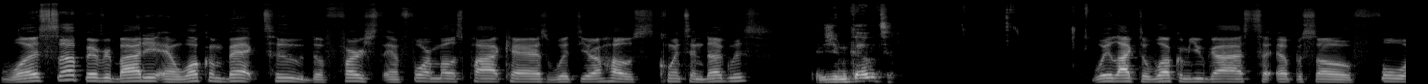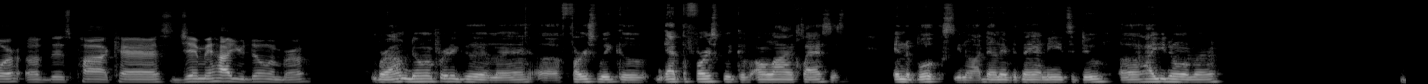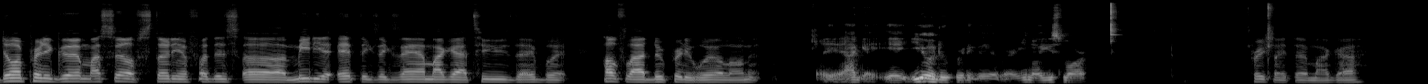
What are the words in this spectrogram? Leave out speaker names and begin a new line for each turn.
What's up, everybody, and welcome back to the first and foremost podcast with your host, Quentin Douglas.
And Jimmy Covington.
We'd like to welcome you guys to episode four of this podcast. Jimmy, how you doing, bro?
Bro, I'm doing pretty good, man. Uh, first week of got the first week of online classes in the books. You know, I done everything I needed to do. Uh, how you doing, man?
Doing pretty good myself, studying for this uh media ethics exam I got Tuesday, but hopefully I do pretty well on it.
Yeah, I get yeah, you'll do pretty good, bro. You know, you smart.
Appreciate that, my guy.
